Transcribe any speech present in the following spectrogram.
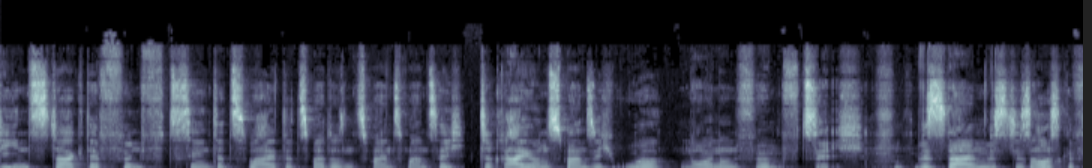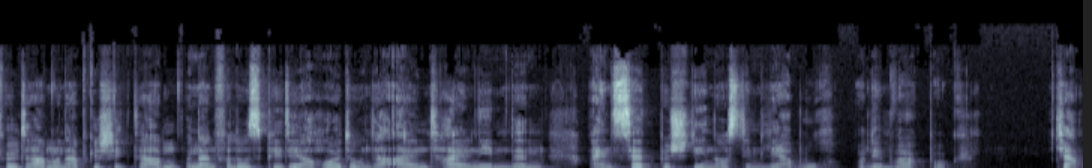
Dienstag, der 15.02.2022, 23.59 Uhr. bis dahin müsst ihr es ausgefüllt haben und abgeschickt haben. Und dann verlost PTA heute unter allen Teilnehmenden ein Set bestehend aus dem Lehrbuch und dem Workbook. Tja,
